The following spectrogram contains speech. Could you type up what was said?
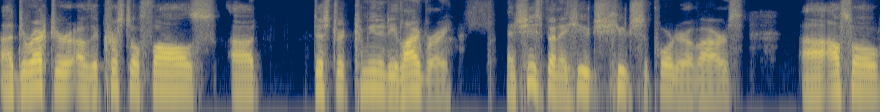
uh, director of the crystal falls uh, district community library and she's been a huge, huge supporter of ours. Uh, also,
